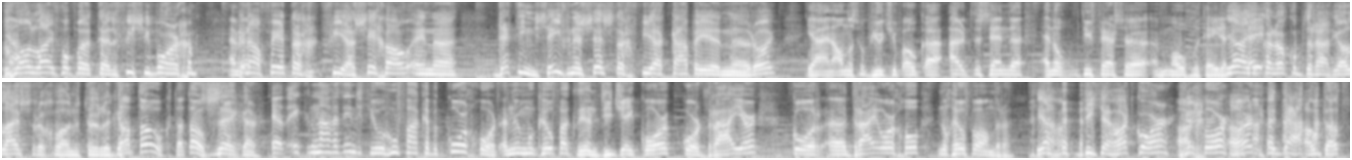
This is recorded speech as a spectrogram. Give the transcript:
gewoon live op televisie morgen. Kanaal 40 via Ziggo. En 1367 via KPN, uh, Roy. Ja, en anders op YouTube ook uh, uit te zenden. En op diverse uh, mogelijkheden. Ja, je hey, kan ook op de radio luisteren gewoon natuurlijk. Dat ook, dat ook. Zeker. Ja, ik, na dat interview, hoe vaak heb ik koor gehoord? En nu moet ik heel vaak een DJ-koor, koor-draaier, koor-draaiorgel. nog heel veel andere. Ja, DJ Hardcore. Hardcore. Hard, ja, ook dat.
